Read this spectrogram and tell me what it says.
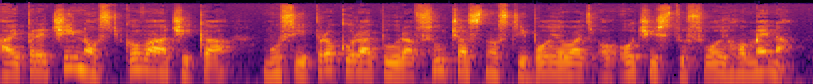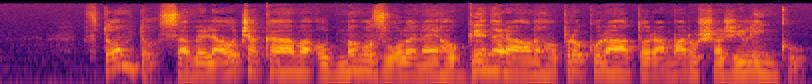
Aj pre činnosť Kováčika musí prokuratúra v súčasnosti bojovať o očistu svojho mena. V tomto sa veľa očakáva od novozvoleného generálneho prokurátora Maroša Žilinku –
